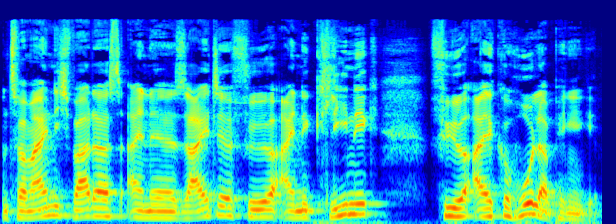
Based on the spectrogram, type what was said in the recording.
Und zwar meine ich, war das eine Seite für eine Klinik für Alkoholabhängige.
